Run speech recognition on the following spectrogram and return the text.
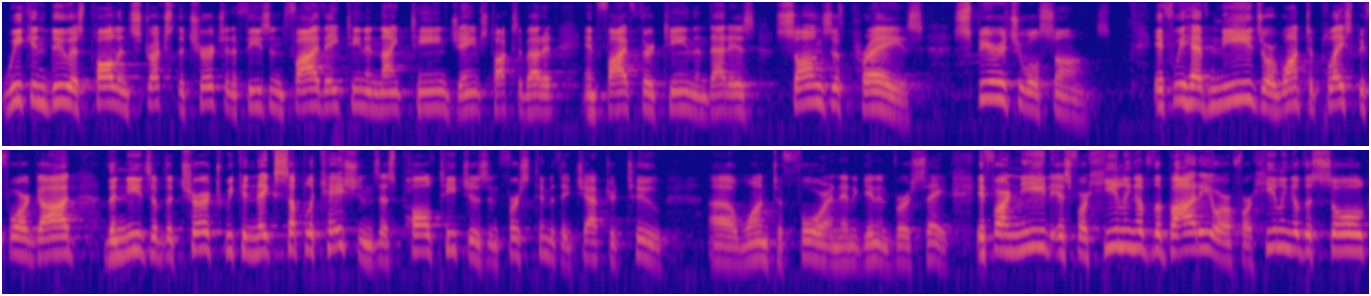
we can do as Paul instructs the church in Ephesians 5, 18 and 19. James talks about it in 5.13, and that is songs of praise, spiritual songs. If we have needs or want to place before God the needs of the church, we can make supplications as Paul teaches in 1 Timothy chapter 2, uh, 1 to 4, and then again in verse 8. If our need is for healing of the body or for healing of the soul,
